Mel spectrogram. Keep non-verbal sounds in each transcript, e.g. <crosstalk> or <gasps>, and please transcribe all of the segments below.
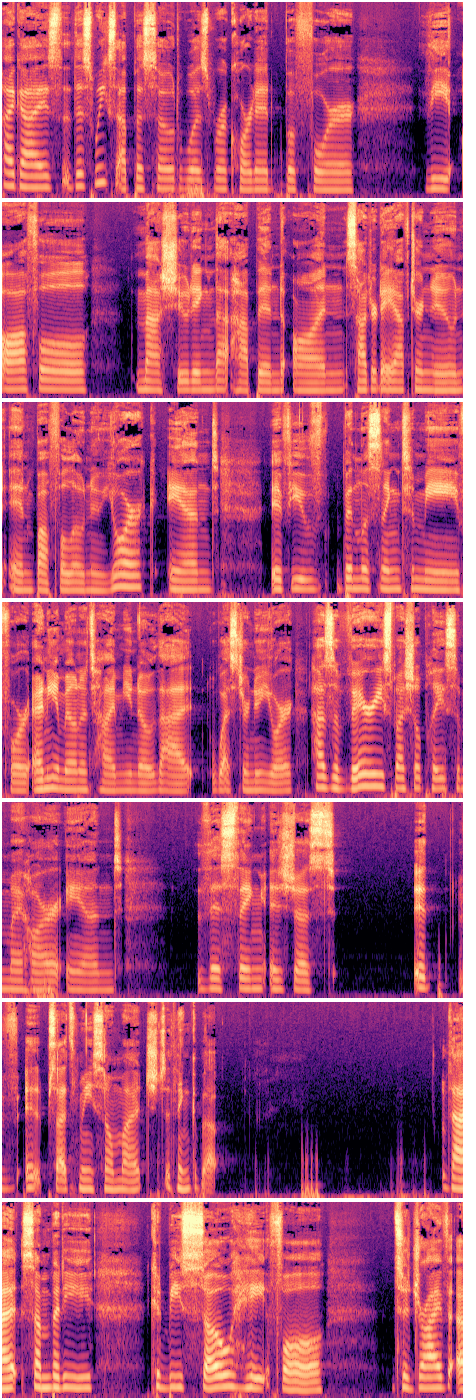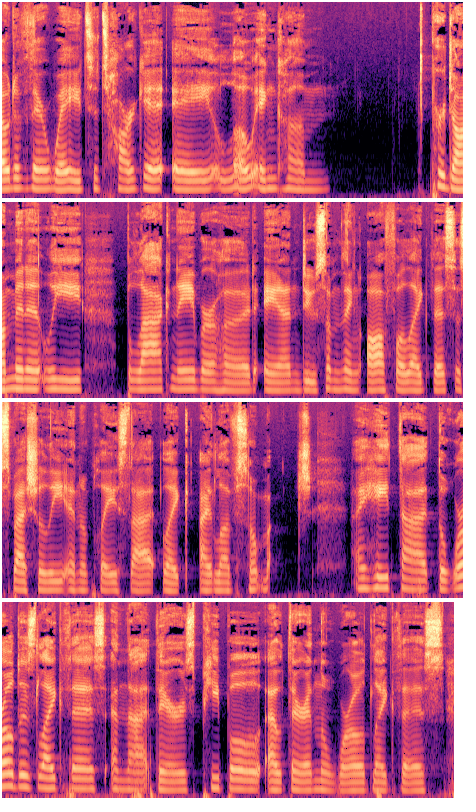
Hi, guys. This week's episode was recorded before the awful mass shooting that happened on Saturday afternoon in Buffalo, New York. And if you've been listening to me for any amount of time, you know that Western New York has a very special place in my heart. And this thing is just, it, it upsets me so much to think about that somebody could be so hateful to drive out of their way to target a low income, predominantly black neighborhood and do something awful like this, especially in a place that like I love so much. I hate that the world is like this and that there's people out there in the world like this.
